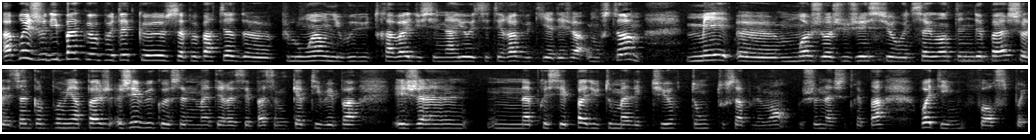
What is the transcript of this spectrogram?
Après, je dis pas que peut-être que ça peut partir de plus loin au niveau du travail, du scénario, etc. Vu qu'il y a déjà 11 tomes. Mais euh, moi, je dois juger sur une cinquantaine de pages. Sur les 50 premières pages, j'ai vu que ça ne m'intéressait pas, ça ne me captivait pas. Et je n'appréciais pas du tout ma lecture. Donc, tout simplement, je n'achèterai pas Waiting for Spring.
